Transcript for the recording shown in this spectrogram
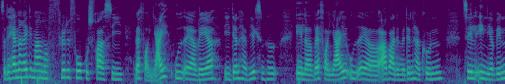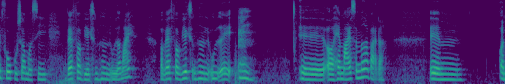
Så det handler rigtig meget om at flytte fokus fra at sige, hvad får jeg ud af at være i den her virksomhed? Eller hvad får jeg ud af at arbejde med den her kunde? Til egentlig at vende fokus om at sige, hvad får virksomheden ud af mig? Og hvad får virksomheden ud af øh, at have mig som medarbejder? Øhm, og,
